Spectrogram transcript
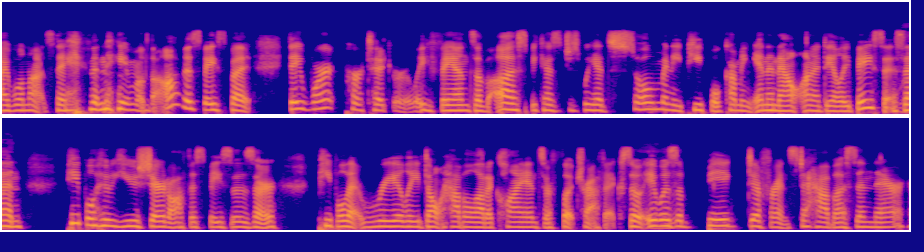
I will not say the name of the office space, but they weren't particularly fans of us because just we had so many people coming in and out on a daily basis. And people who use shared office spaces are people that really don't have a lot of clients or foot traffic. So it was mm-hmm. a big difference to have us in there.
